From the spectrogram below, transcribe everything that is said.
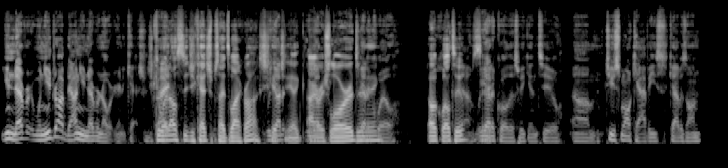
You never when you drop down, you never know what you're going to catch. Did you- What right? else did you catch besides black rocks? Did We you catch a- any, like we got- Irish lords or We got a anything? quill. Oh, quill too. Yeah, we got a quill this weekend too. Um, two small cabbies, cabezon.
